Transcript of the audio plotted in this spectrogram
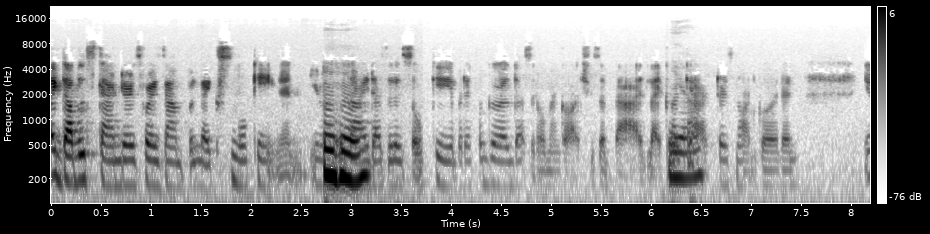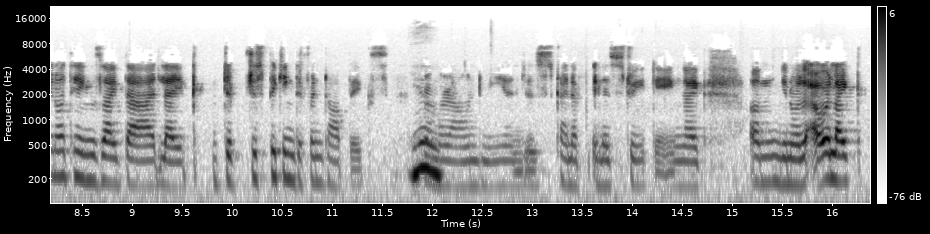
like double standards for example like smoking and you know if a guy does it it's okay but if a girl does it oh my god she's a bad like her Yeah. character is not good and you know things like that like dip, just picking different topics Yeah. from around me and just kind of illustrating like um you know or like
